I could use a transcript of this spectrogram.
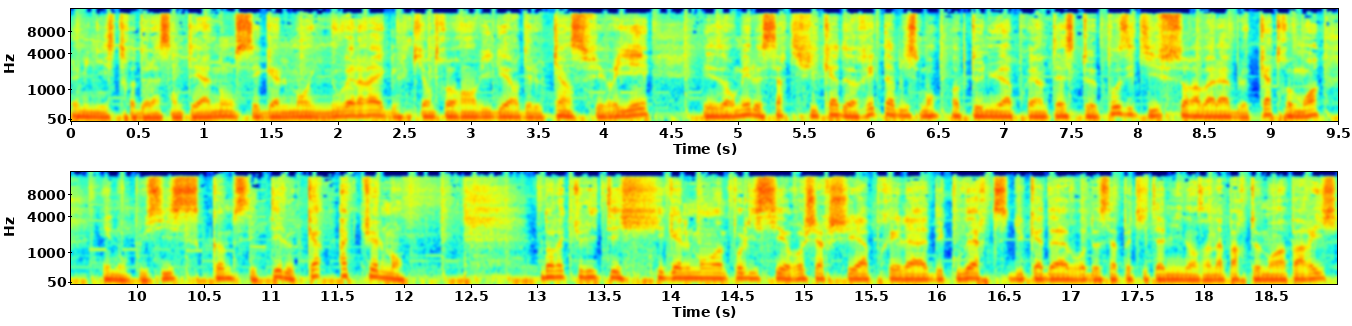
Le ministre de la Santé annonce également une nouvelle règle qui entrera en vigueur dès le 15 février. Désormais, le certificat de rétablissement obtenu après un test positif sera valable 4 mois et non plus 6 comme c'était le cas actuellement. Dans l'actualité, également un policier recherché après la découverte du cadavre de sa petite amie dans un appartement à Paris.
